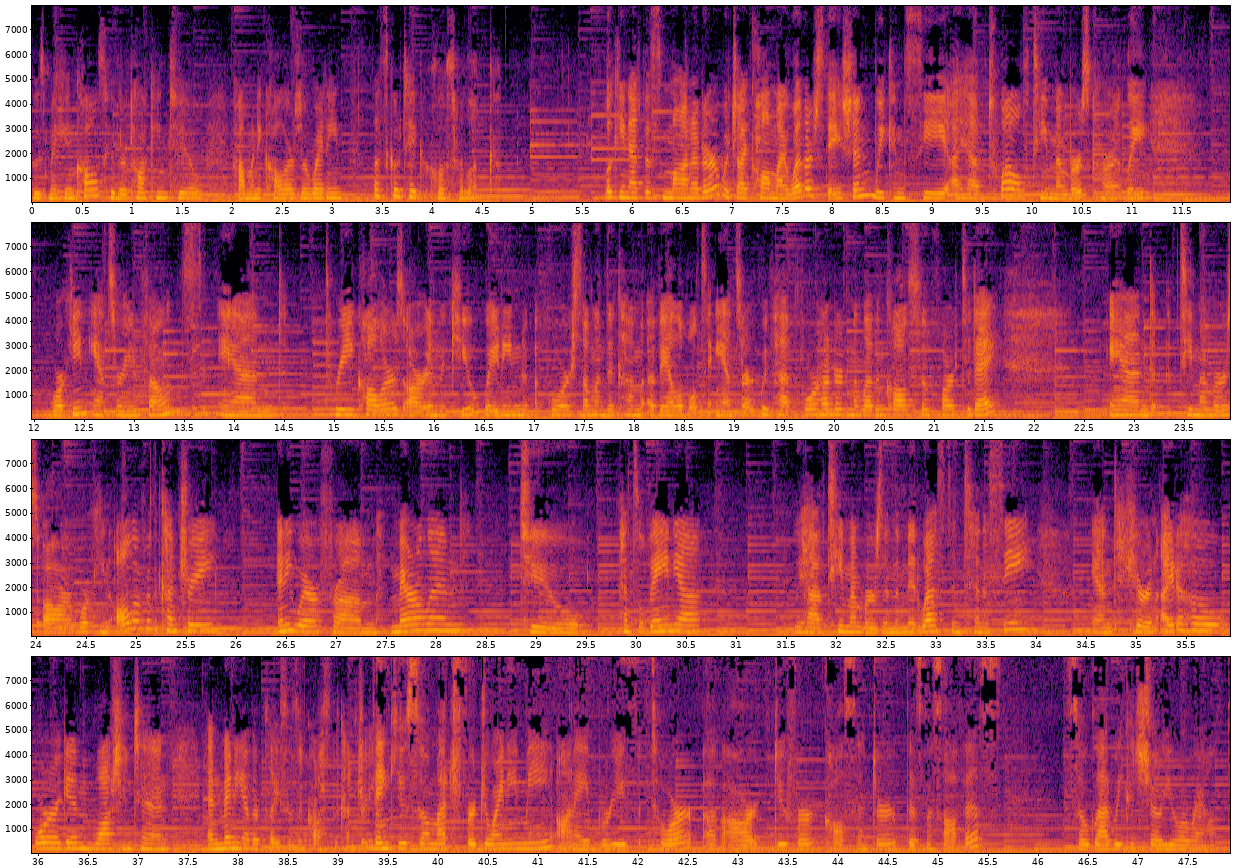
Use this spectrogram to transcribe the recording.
who's making calls, who they're talking to, how many callers are waiting. Let's go take a closer look. Looking at this monitor, which I call my weather station, we can see I have 12 team members currently working, answering phones, and three callers are in the queue waiting for someone to come available to answer. We've had 411 calls so far today, and team members are working all over the country, anywhere from Maryland to Pennsylvania. We have team members in the Midwest and Tennessee, and here in Idaho, Oregon, Washington, and many other places across the country. Thank you so much for joining me on a brief tour of our Dufur Call Center business office. So glad we could show you around.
